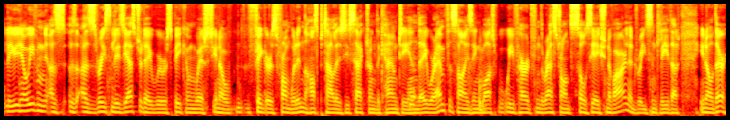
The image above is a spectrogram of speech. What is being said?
you know, even as, as, as recently as yesterday, we were speaking with you know figures from within the hospitality sector in the county, and they were emphasising what we've heard from the Restaurants Association of Ireland recently that you know they're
